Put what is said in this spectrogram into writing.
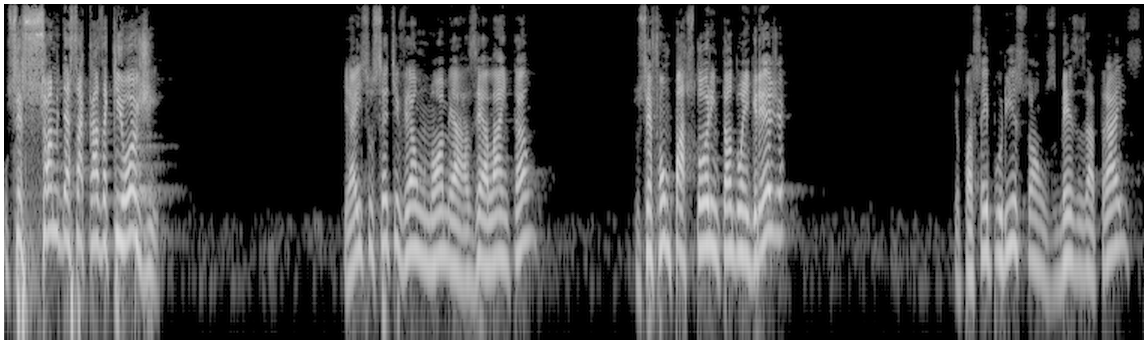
Você some dessa casa aqui hoje? E aí, se você tiver um nome a zelar, então, se você for um pastor, então, de uma igreja, eu passei por isso há uns meses atrás,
